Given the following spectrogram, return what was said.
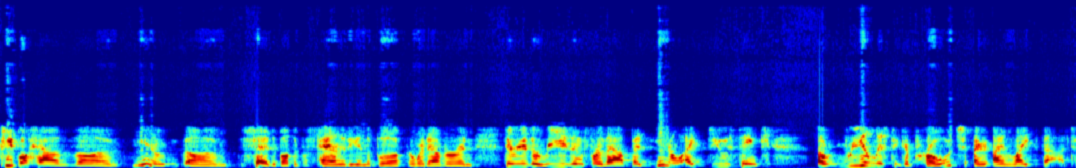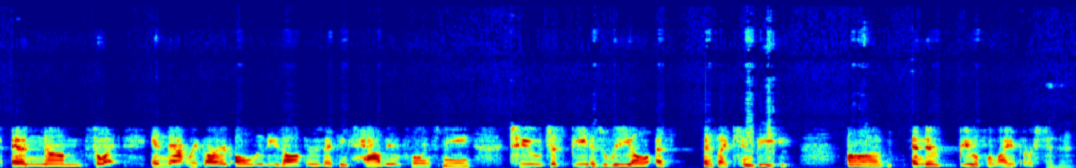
people have, uh, you know, uh, said about the profanity in the book or whatever, and there is a reason for that. But, you know, I do think, a realistic approach. I, I like that. And um, so, I, in that regard, all of these authors, I think, have influenced me to just be as real as, as I can be. Um, and they're beautiful writers. Mm-hmm.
